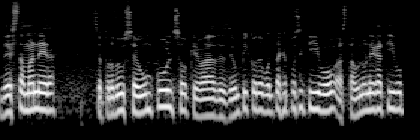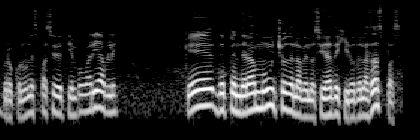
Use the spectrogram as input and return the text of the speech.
De esta manera, se produce un pulso que va desde un pico de voltaje positivo hasta uno negativo, pero con un espacio de tiempo variable, que dependerá mucho de la velocidad de giro de las aspas.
